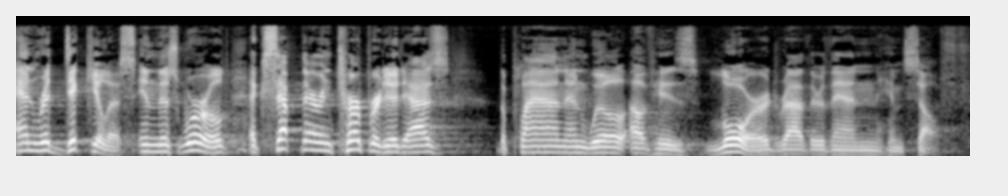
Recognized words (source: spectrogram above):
and ridiculous in this world, except they're interpreted as the plan and will of his Lord rather than himself.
